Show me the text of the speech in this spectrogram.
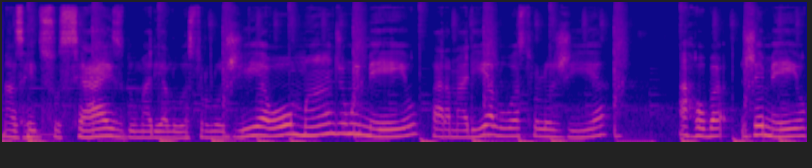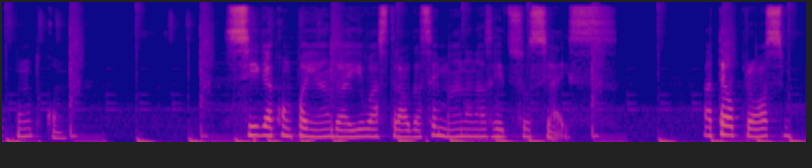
nas redes sociais do Maria Lua Astrologia ou mande um e-mail para marialuastrologia.com gmail.com. Siga acompanhando aí o astral da semana nas redes sociais. Até o próximo.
